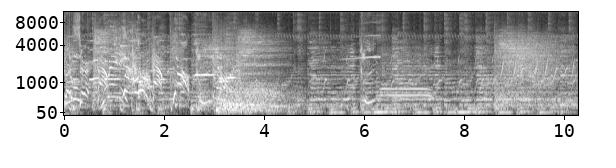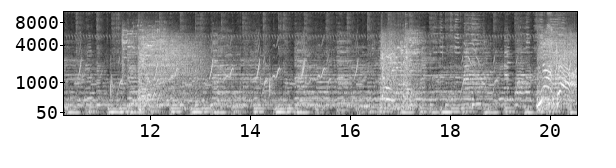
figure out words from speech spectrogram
Berserk ready! Knockout!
